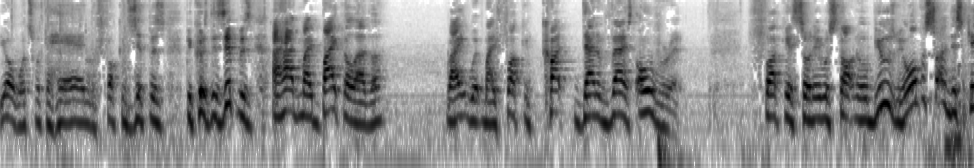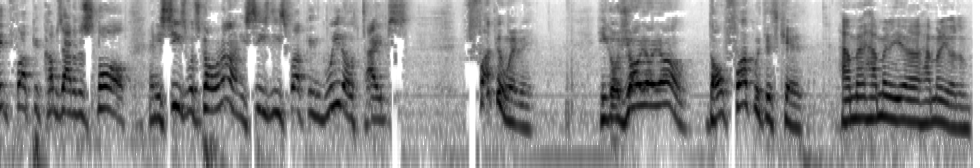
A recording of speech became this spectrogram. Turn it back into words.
Yo, what's with the hair and the fucking zippers? Because the zippers, I had my biker leather, right, with my fucking cut denim vest over it. Fucking, so they were starting to abuse me. All of a sudden, this kid fucking comes out of the stall and he sees what's going on. He sees these fucking Guido types fucking with me. He goes, yo, yo, yo, don't fuck with this kid. how many? How many? Uh, how many of them?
